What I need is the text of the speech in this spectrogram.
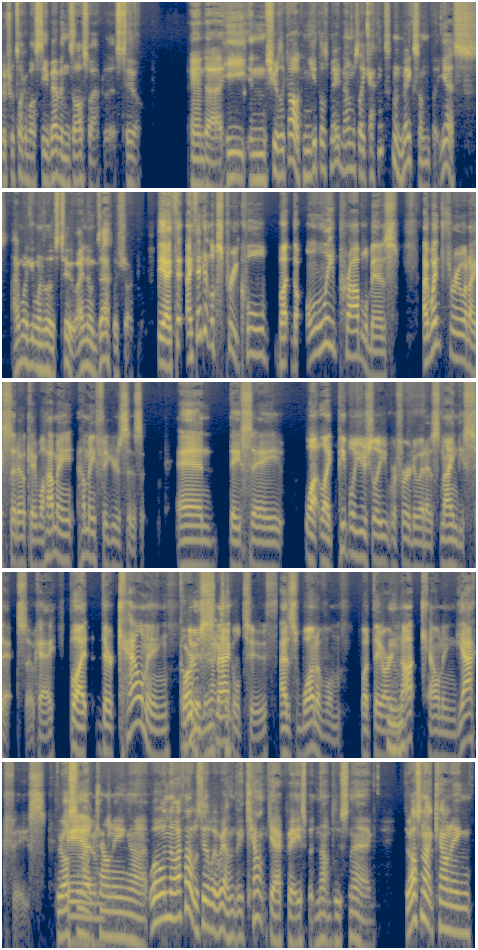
which we'll talk about Steve Evans also after this too. And uh, he and she was like, "Oh, can you get those made?" And I was like, "I think someone makes them, but yes, I want to get one of those too. I know exactly what about." Yeah, I think I think it looks pretty cool, but the only problem is I went through and I said, okay, well, how many how many figures is it? And they say what like people usually refer to it as 96, okay? But they're counting Blue not count- Snaggletooth as one of them, but they are Mhm. not counting Yak Face. They're also not counting. Uh, well, no, I thought it was the other way around. They count Yak Face, but not Blue Snag. They're also not counting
